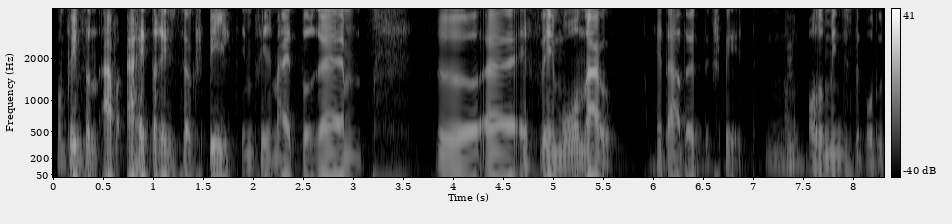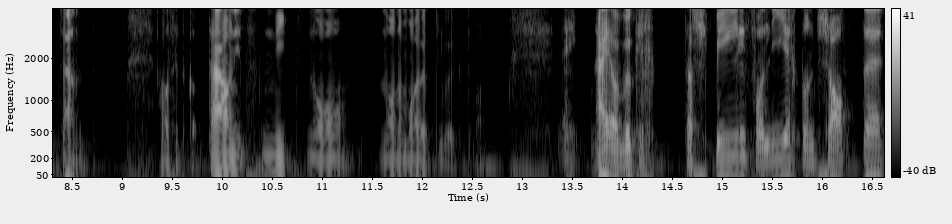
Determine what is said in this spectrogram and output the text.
vom Film, sondern einfach, er hat den Regisseur gespielt im Film. Er hat der, ähm, der äh, F.W. Murnau hat er dort gespielt. Oder, oder mindestens der Produzent. Also jetzt, den habe ich jetzt nicht noch, noch einmal geschaut. Aber, ey, nein, aber wirklich das Spiel von Licht und Schatten,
